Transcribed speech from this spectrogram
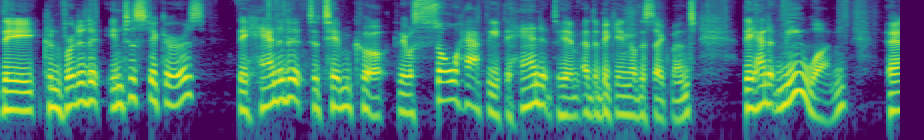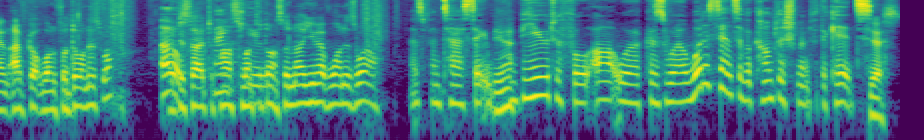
They converted it into stickers they handed it to Tim Cook. They were so happy to hand it to him at the beginning of the segment. They handed me one, and I've got one for Dawn as well. Oh, I decided to pass you. one to Dawn, so now you have one as well. That's fantastic. Yeah. Beautiful artwork as well. What a sense of accomplishment for the kids. Yes.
